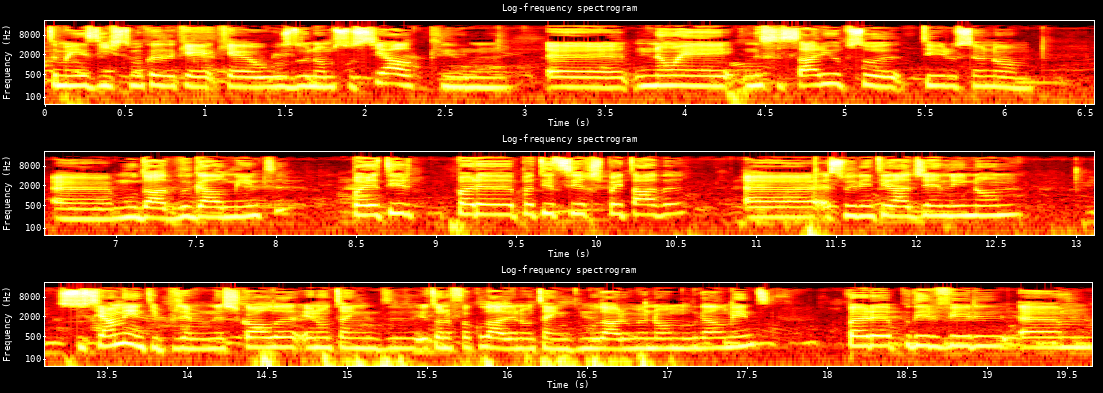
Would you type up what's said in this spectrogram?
também existe uma coisa que é, que é o uso do nome social, que uh, não é necessário a pessoa ter o seu nome uh, mudado legalmente para ter, para, para ter de ser respeitada uh, a sua identidade de género e nome socialmente. E, por exemplo, na escola eu não tenho de, eu estou na faculdade, eu não tenho de mudar o meu nome legalmente para poder ver um,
